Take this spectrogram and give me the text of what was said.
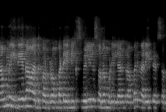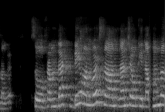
நாங்களும் இதே தான் இது பண்றோம். பட் எங்களுக்கு வெளியில சொல்ல முடியலன்ற மாதிரி நிறைய பேர் சொன்னாங்க. So from that day onwards நான் நினைச்சேன் ஓகே நம்ம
